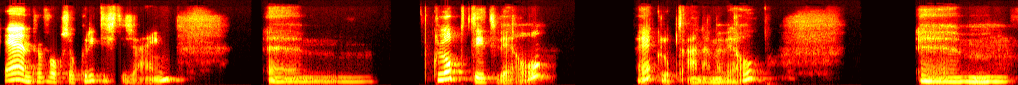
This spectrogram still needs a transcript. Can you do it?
En vervolgens ook kritisch te zijn. Um, klopt dit wel? Hè, klopt de aanname wel? Um,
